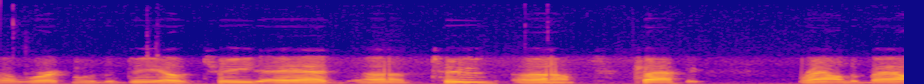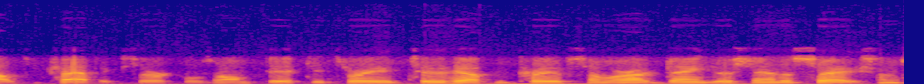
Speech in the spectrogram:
uh, working with the DOT to add uh, two uh, traffic roundabouts, traffic circles on 53 to help improve some of our dangerous intersections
